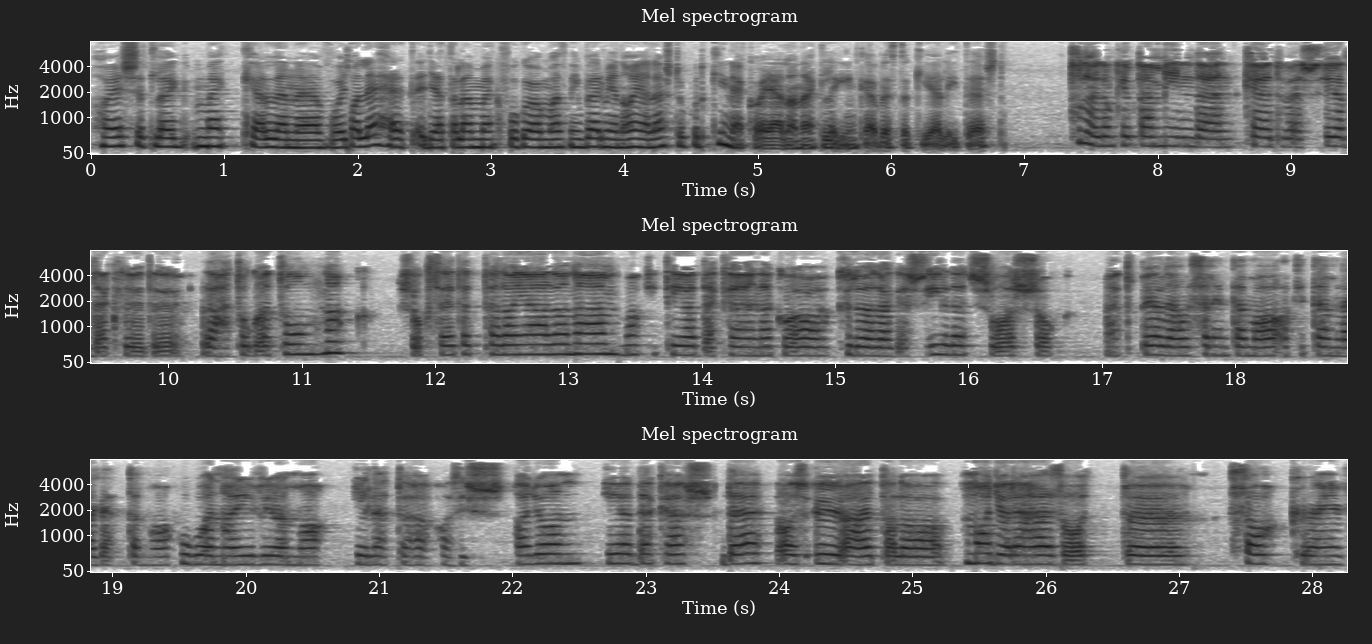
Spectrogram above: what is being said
Ha esetleg meg kellene, vagy ha lehet egyáltalán megfogalmazni bármilyen ajánlást, akkor kinek ajánlanák leginkább ezt a kiállítást? Tulajdonképpen minden kedves, érdeklődő látogatónknak, sok szeretettel ajánlanám, akit érdekelnek a különleges életsorsok, mert például szerintem, a, akit emlegettem, a Hugonai Vilma élete az is nagyon érdekes, de az ő általa magyarázott szakkönyv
